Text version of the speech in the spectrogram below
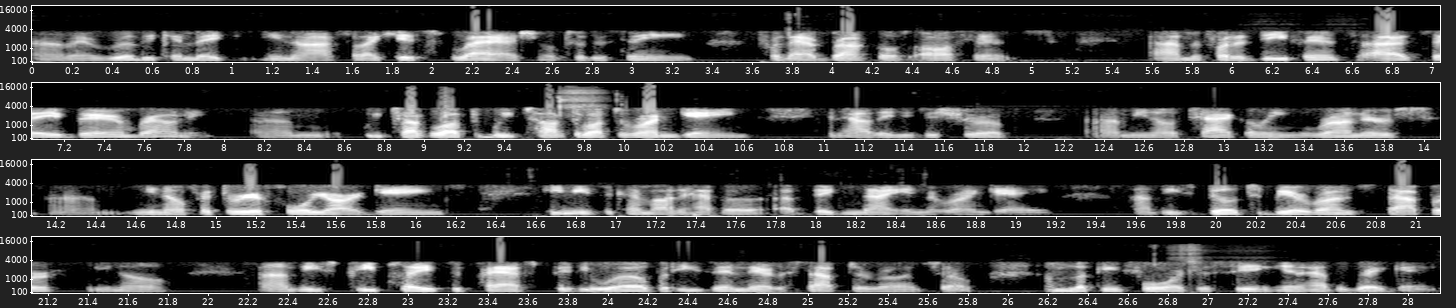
um, and really can make you know I feel like his splash onto the scene for that Broncos offense. Um, and for the defense, I'd say Baron Browning. Um, we talk about we talked about the run game and how they need to shore up, um, you know, tackling runners, um, you know, for three or four yard gains. He needs to come out and have a, a big night in the run game. Um, he's built to be a run stopper. You know, um, he's he plays the pass pretty well, but he's in there to stop the run. So I'm looking forward to seeing him have a great game.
